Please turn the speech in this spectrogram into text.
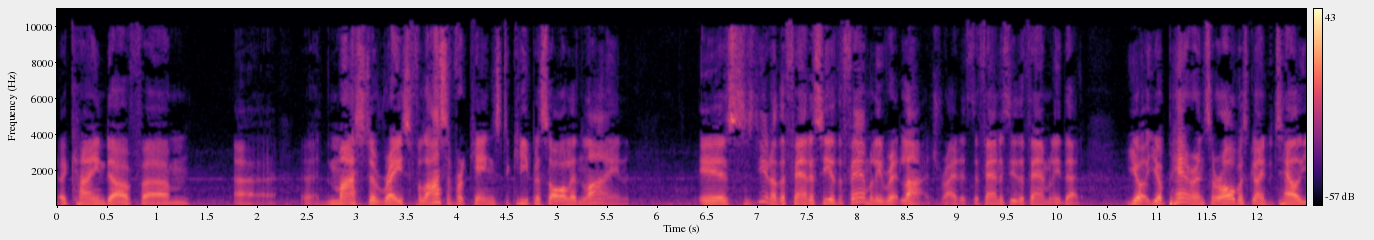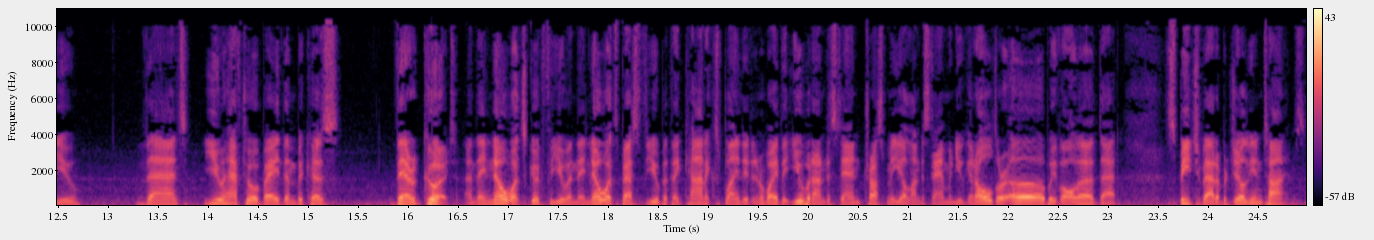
a kind of um, uh, uh, master race philosopher kings to keep us all in line is you know the fantasy of the family writ large, right? It's the fantasy of the family that your your parents are always going to tell you that you have to obey them because they're good and they know what's good for you and they know what's best for you, but they can't explain it in a way that you would understand. Trust me, you'll understand when you get older. Oh, we've all heard that speech about a bajillion times.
